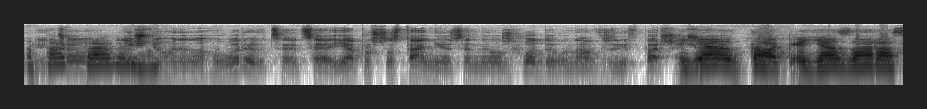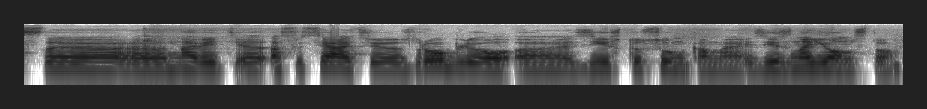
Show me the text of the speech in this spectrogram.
Так, Нічого правильно. лишнього не наговорив. Це, це, я просто останньою це не узгодив, вона взагалі вперше Я чує. так, я зараз е, е, навіть е, асоціацію зроблю е, зі стосунками, зі знайомством.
